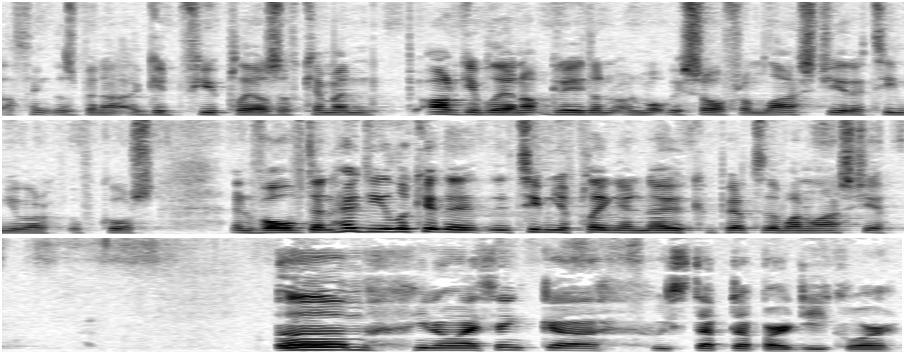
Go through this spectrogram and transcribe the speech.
I think there's been a, a, good few players have come in, arguably an upgrade on, on, what we saw from last year. A team you were, of course, involved in. How do you look at the, the team you're playing in now compared to the one last year? Um, you know, I think uh, we stepped up our decor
